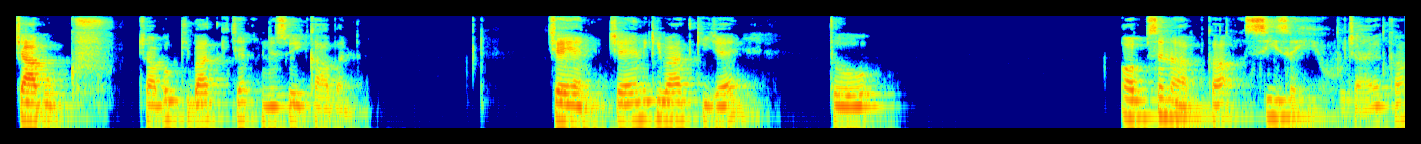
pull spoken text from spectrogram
चाबुक चाबुक की बात की जाए, उन्नीस सौ इक्यावन। चयन चयन की बात की जाए तो ऑप्शन आपका सी सही हो जाएगा।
